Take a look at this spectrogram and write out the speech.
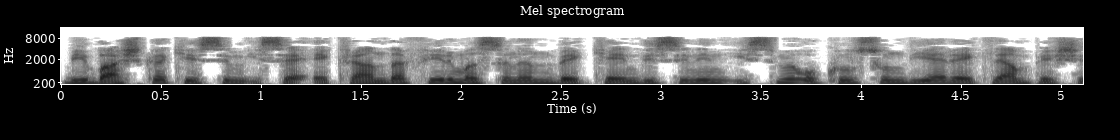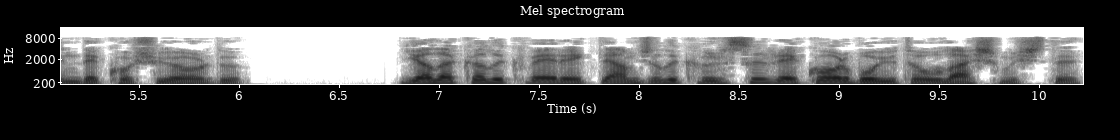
bir başka kesim ise ekranda firmasının ve kendisinin ismi okunsun diye reklam peşinde koşuyordu. Yalakalık ve reklamcılık hırsı rekor boyuta ulaşmıştı.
